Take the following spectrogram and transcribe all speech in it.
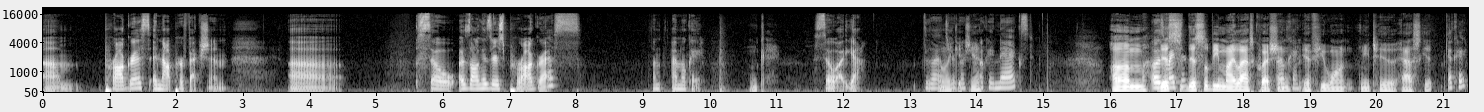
um, progress and not perfection. Uh, so as long as there's progress, I'm I'm okay. Okay. So uh, yeah, does that answer like your question? yeah. Okay, next. Um, Oh, is it my this this will be my last question. Okay. If you want me to ask it, Okay,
